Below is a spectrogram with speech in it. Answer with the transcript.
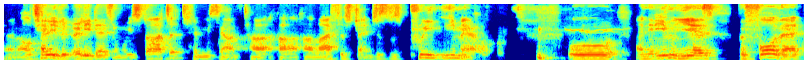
And I'll tell you the early days when we started, and you see how, how, how life has changed. This was pre-email, or and then even years before that,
